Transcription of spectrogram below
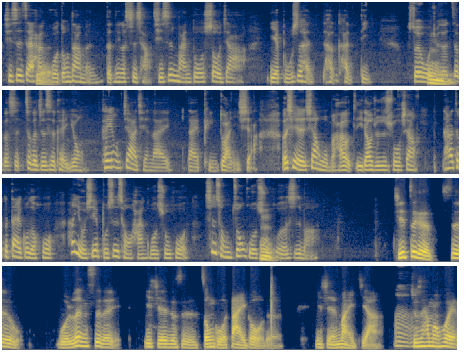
其实，在韩国东大门的那个市场，其实蛮多售价。也不是很很很低，所以我觉得这个是、嗯、这个就是可以用可以用价钱来来评断一下。而且像我们还有提到，就是说像他这个代购的货，他有些不是从韩国出货，是从中国出货的是吗？其实这个是我认识的一些就是中国代购的一些卖家，嗯，就是他们会，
